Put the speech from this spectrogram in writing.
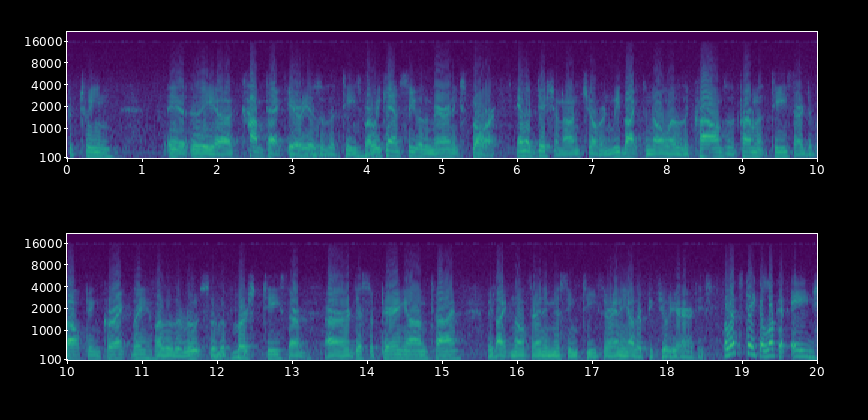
between uh, the uh, contact areas of the teeth where we can't see with a mirror and explore. In addition, on children, we'd like to know whether the crowns of the permanent teeth are developing correctly, whether the roots of the mm-hmm. first teeth are, are disappearing on time. We'd like to know if there are any missing teeth or any other peculiarities. Well, let's take a look at age,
